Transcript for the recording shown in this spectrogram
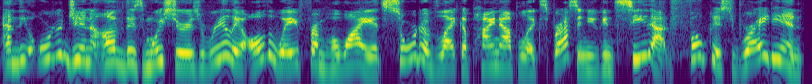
And the origin of this moisture is really all the way from Hawaii. It's sort of like a pineapple express, and you can see that focused right in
